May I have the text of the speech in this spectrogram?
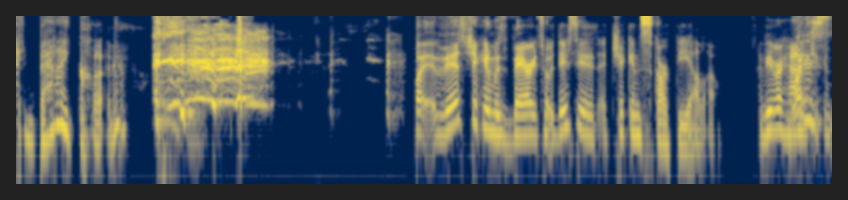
I bet I could. But this chicken was very so this is a chicken scarpiello. Have you ever had what is? chicken?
